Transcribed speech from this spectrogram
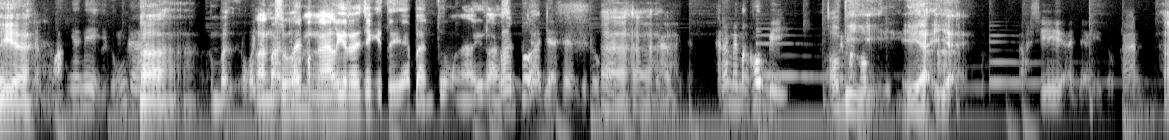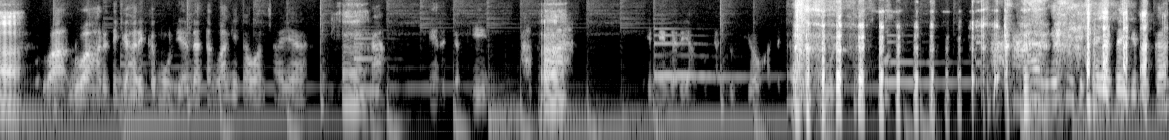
iya. uangnya nih gitu. Enggak. Uh, langsung aja mengalir aja gitu ya bantu mengalir langsung bantu aja. saya gitu kan. Uh, uh, nah, karena memang hobi. Hobi, memang hobi. iya nah, iya. kasih aja gitu kan. Uh. dua dua hari tiga hari kemudian datang lagi kawan saya. Uh. nah, rezeki apa? Uh. Ini dari yang punya studio katanya ah, gitu saya gitu kan.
